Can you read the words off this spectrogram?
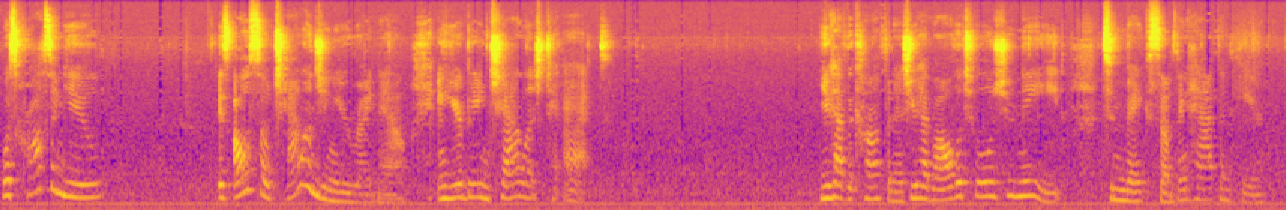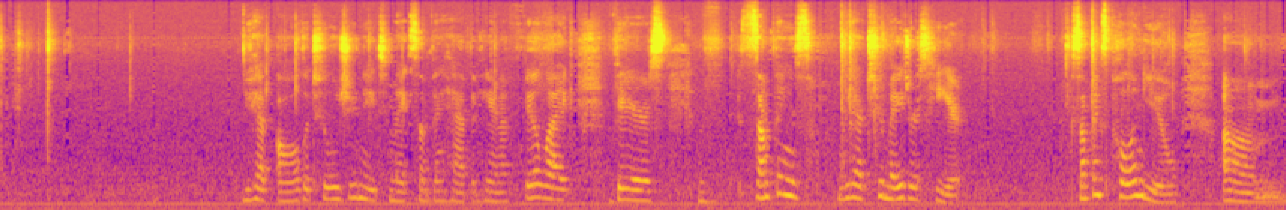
What's crossing you is also challenging you right now, and you're being challenged to act. You have the confidence, you have all the tools you need to make something happen here. You have all the tools you need to make something happen here, and I feel like there's something's, we have two majors here. Something's pulling you um,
